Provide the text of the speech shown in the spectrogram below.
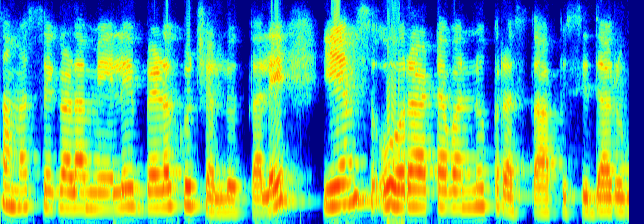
ಸಮಸ್ಯೆಗಳ ಮೇಲೆ ಬೆಳಕು ಚೆಲ್ಲುತ್ತಲೇ ಏಮ್ಸ್ ಹೋರಾಟವನ್ನು ಪ್ರಸ್ತಾಪಿಸಿದರು.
